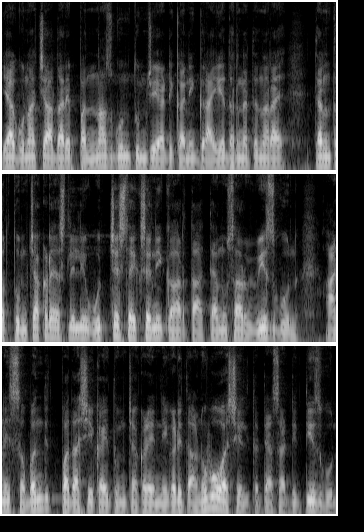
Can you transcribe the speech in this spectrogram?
या गुणाच्या आधारे पन्नास गुण तुमचे या ठिकाणी ग्राह्य धरण्यात येणार आहे. त्यानंतर तुमच्याकडे असलेली उच्च शैक्षणिक अर्हता त्यानुसार वीस गुण आणि संबंधित पदाशी काही तुमच्याकडे निगडीत अनुभव असेल तर त्यासाठी तीस गुण.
